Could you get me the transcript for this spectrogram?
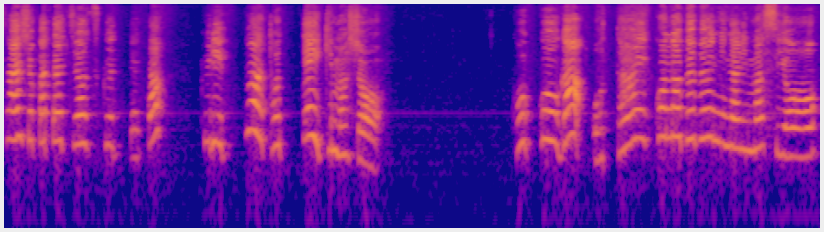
最初形を作ってたクリップは取っていきましょう。ここがお太鼓の部分になりますよ。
